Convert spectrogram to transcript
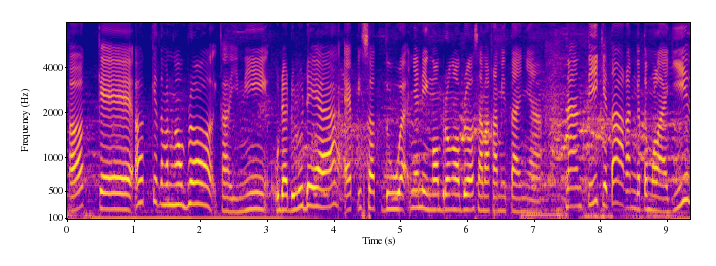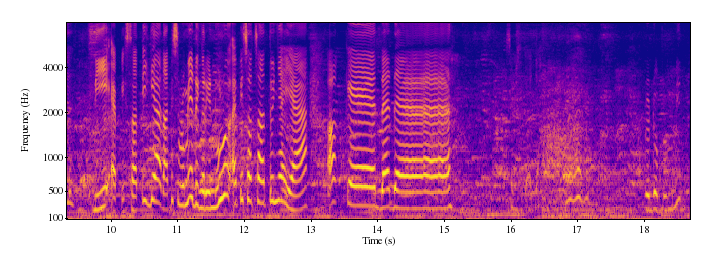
Oke, oke teman ngobrol. Kali ini udah dulu deh ya episode 2 nya nih ngobrol-ngobrol sama Kamitanya Nanti kita akan ketemu lagi di episode 3 Tapi sebelumnya dengerin dulu episode satunya ya. Oke, dadah. Udah 20 menit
